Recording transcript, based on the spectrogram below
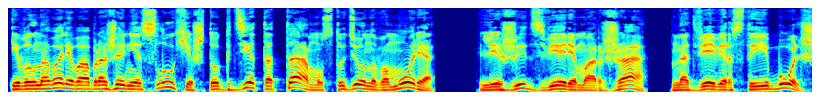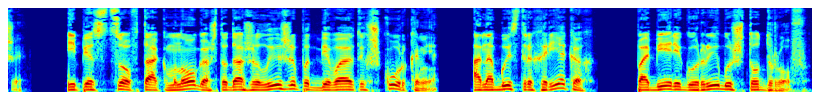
И волновали воображение слухи, что где-то там, у студенного моря, лежит зверя-моржа на две версты и больше. И песцов так много, что даже лыжи подбивают их шкурками, а на быстрых реках по берегу рыбы что дров.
